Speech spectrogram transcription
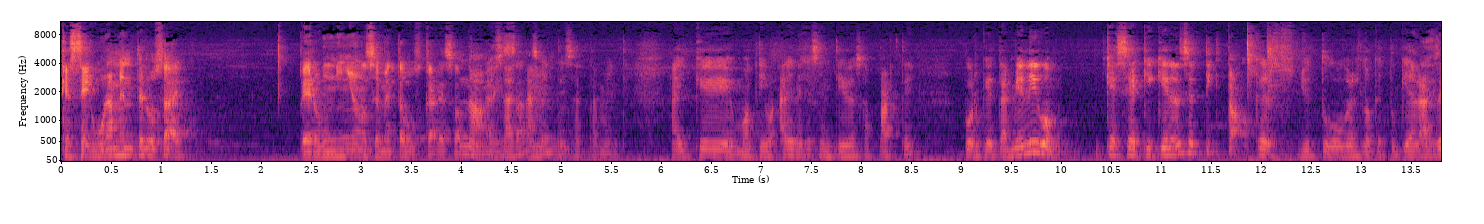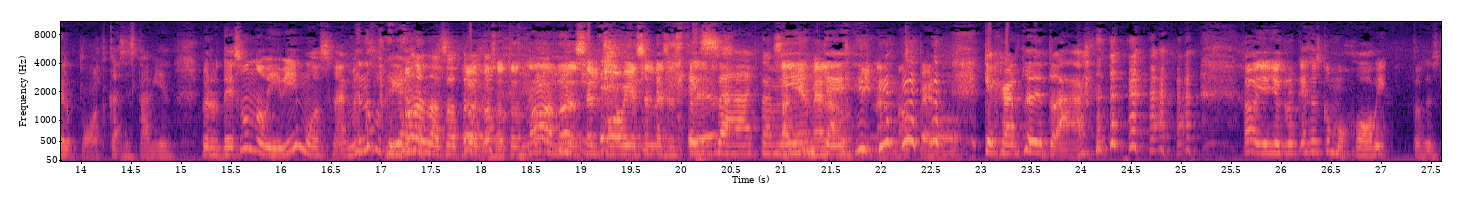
que seguramente los hay. Pero un niño no se mete a buscar eso a No, primera exactamente, instancia. ¿no? exactamente. Hay que motivar en ese sentido esa parte, porque también digo que sea que quieran ser TikTokers, YouTubers, lo que tú quieras, hacer podcast está bien, pero de eso no vivimos, al menos por ejemplo No, nosotros. no, nosotros no, no, es el hobby, es el desestrés. Exactamente. Salirme de la rutina, ¿no? Pero Quejarte de todo. Ah. Oye, yo creo que eso es como hobby. Entonces,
